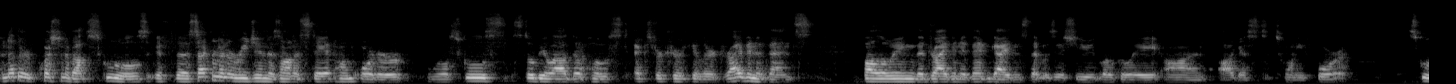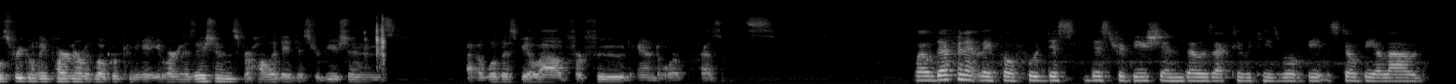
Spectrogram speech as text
Another question about schools. If the sacramento region is on a stay-at-home order will schools still be allowed to host extracurricular drive-in events following the drive-in event guidance that was issued locally on august 24th Schools frequently partner with local community organizations for holiday distributions. Uh, will this be allowed for food and or presents? Well, definitely for food dis distribution, those activities will be still be allowed.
